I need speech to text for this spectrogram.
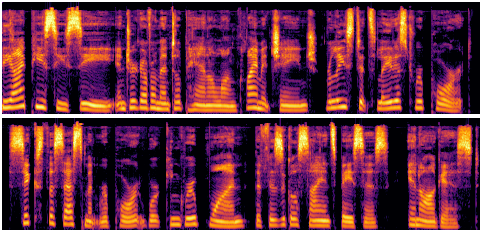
The IPCC, Intergovernmental Panel on Climate Change, released its latest report, Sixth Assessment Report Working Group 1 The Physical Science Basis, in August.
